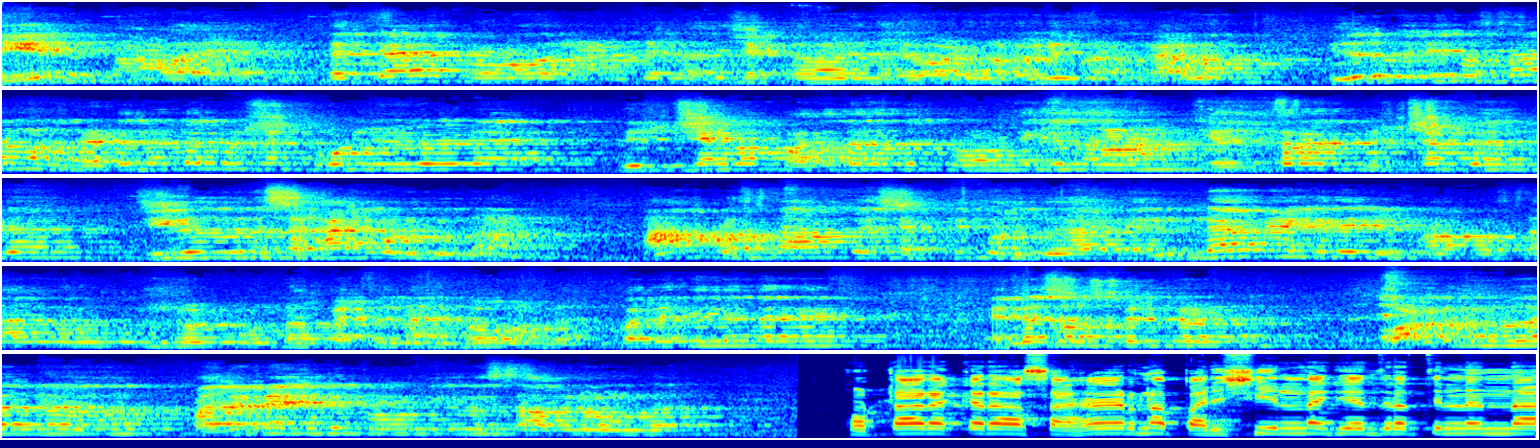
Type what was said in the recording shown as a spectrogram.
ഏത് ആളായാലും തെറ്റായ പ്രവണത കാണിച്ചാൽ അത് ശക്തമായ നിലപാട് നടപടി വേണം കാരണം ഇതൊരു വലിയ പ്രസ്ഥാനമാണ്. രണ്ട് രണ്ടര ലക്ഷം കോടി രൂപയുടെ നിക്ഷേപം പലതരത്തിൽ പ്രവർത്തിക്കുന്നതാണ് എത്ര ലക്ഷം പേർക്ക് ജീവിതത്തിന് സഹായം കൊടുക്കുന്നതാണ്. ആ പ്രസ്ഥാനത്തെ ശക്തിപ്പെടുത്തുക എല്ലാ മേഖലയിലും ആ പ്രസ്ഥാനം നമുക്ക് മുന്നോട്ട് കൊണ്ടുപോകാൻ പറ്റുന്ന അനുഭവമുണ്ട്. കൊല്ലം തന്നെ എൽ എസ് ഹോസ്പിറ്റലുണ്ട് വളരെ മുമ്പ് തന്നെ വന്ന്. പല മേഖലയിൽ പ്രവർത്തിക്കുന്ന സ്ഥാപനമുണ്ട്. കൊട്ടാരക്കര സഹകരണ പരിശീലന കേന്ദ്രത്തിൽ നിന്ന്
